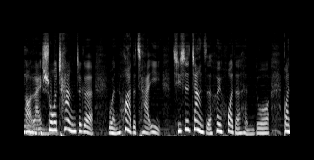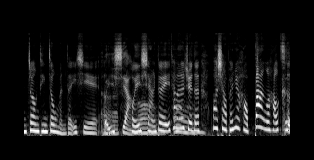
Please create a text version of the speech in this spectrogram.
好、嗯、来说唱这个文化的差异，其实这样子会获得很多。观众、听众们的一些回想、呃，回想，对他们就觉得、哦、哇，小朋友好棒哦，好可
